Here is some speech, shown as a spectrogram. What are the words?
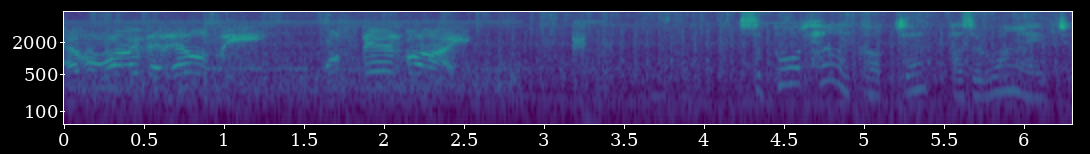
Have arrived at LZ. Will stand by. Support helicopter has arrived.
